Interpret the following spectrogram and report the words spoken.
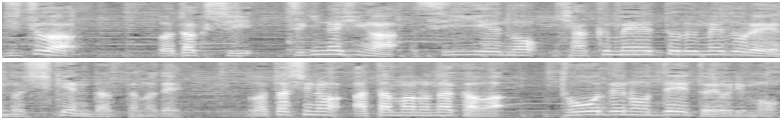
実は私次の日が水泳の 100m メドレーの試験だったので私の頭の中は遠出のデートよりも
